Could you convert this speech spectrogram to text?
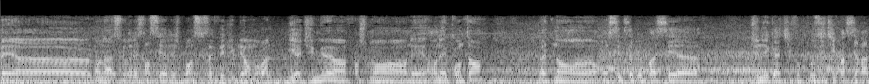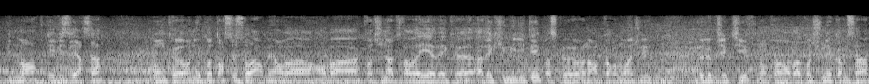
Mais euh, on a assuré l'essentiel et je pense que ça fait du bien au moral. Il y a du mieux, hein, franchement, on est content. Maintenant, on sait que ça peut passer du négatif au positif assez rapidement et vice-versa. Donc on est content ce soir, mais on va, on va continuer à travailler avec, avec humilité parce qu'on est encore loin du, de l'objectif. Donc on va continuer comme ça,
